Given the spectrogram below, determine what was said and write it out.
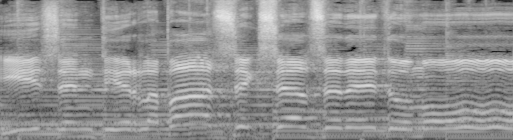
y sentir la paz excelsa de tu amor.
